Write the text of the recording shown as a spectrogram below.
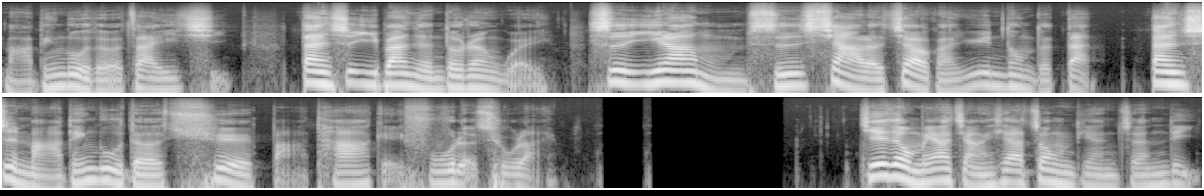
马丁路德在一起，但是一般人都认为是伊拉姆斯下了教改运动的蛋，但是马丁路德却把他给孵了出来。接着我们要讲一下重点整理，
